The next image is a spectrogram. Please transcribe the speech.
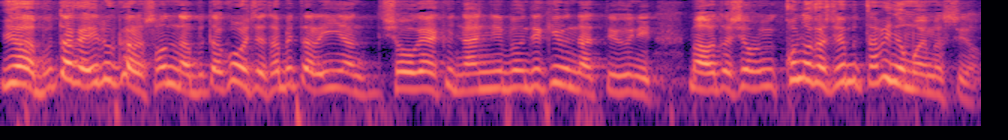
いや豚がいるからそんな豚殺して食べたらいいやん生姜焼き何人分できるんだっていうふうにまあ私はこの歌詞読むたびに思いますよ。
